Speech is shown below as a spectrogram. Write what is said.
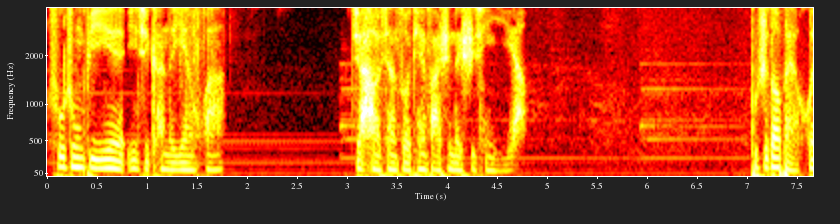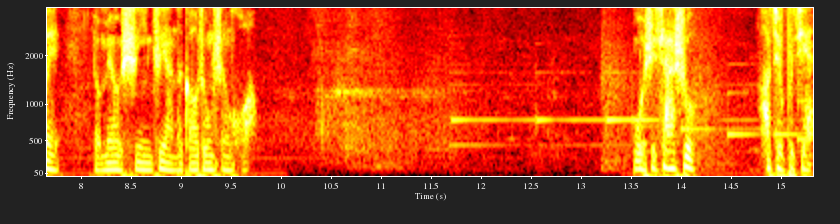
初中毕业一起看的烟花，就好像昨天发生的事情一样。不知道百惠有没有适应这样的高中生活？”我是夏树，好久不见。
